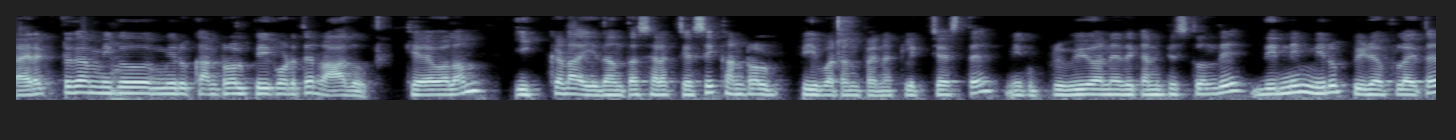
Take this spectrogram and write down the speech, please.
డైరెక్ట్గా మీకు మీరు కంట్రోల్ పీ కొడితే రాదు. కేవలం ఇక్కడ ఇదంతా సెలెక్ట్ చేసి కంట్రోల్ పీ బటన్ పైన క్లిక్ చేస్తే మీకు ప్రివ్యూ అనేది కనిపిస్తుంది. దీన్ని మీరు పీడిఎఫ్లో అయితే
